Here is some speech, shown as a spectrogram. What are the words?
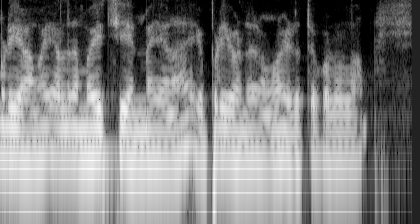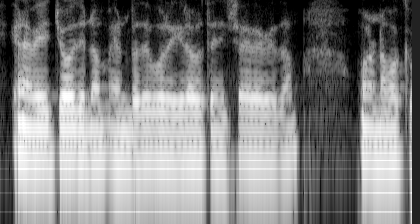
முடியாமை அல்லது முயற்சியின்மை என எப்படி ஒன்று நம்ம எடுத்துக்கொள்ளலாம் எனவே ஜோதிடம் என்பது ஒரு இருபத்தஞ்சி சதவீதம் நமக்கு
